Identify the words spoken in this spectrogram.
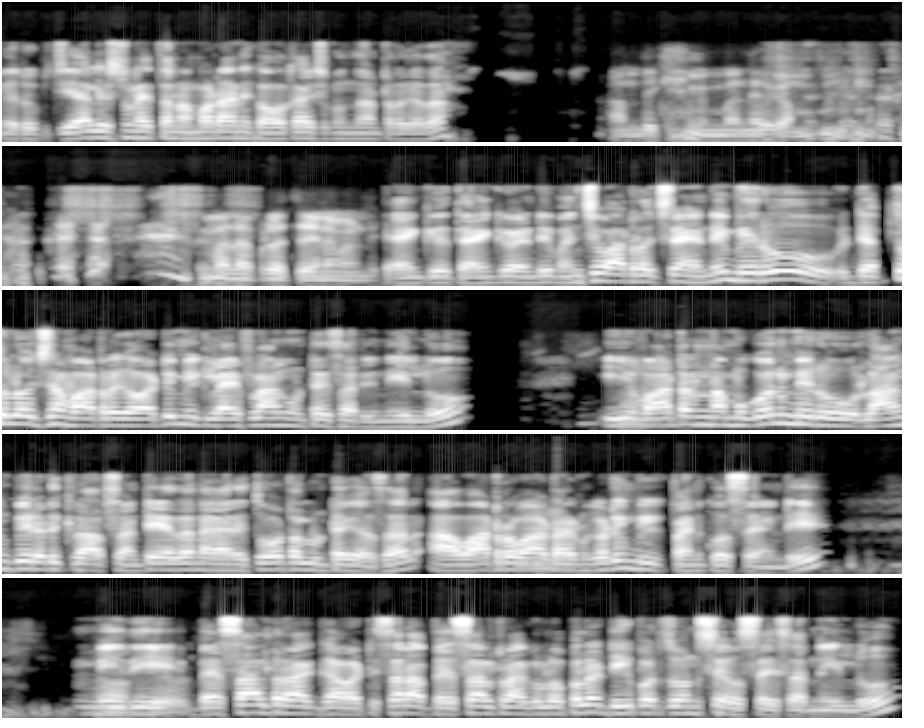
మీరు జియాలిస్టులు అయితే నమ్మడానికి అవకాశం ఉందంటారు కదా? అందుకే మిమ్మల్ని మిమ్మల్ని అప్రోచ్ అయినామండి థ్యాంక్ యూ థ్యాంక్ యూ అండి. మంచి వాటర్ వచ్చినాయండి. మీరు డెప్త్లో వచ్చిన వాటర్ కాబట్టి మీకు లైఫ్ లాంగ్ ఉంటాయి సార్ ఈ నీళ్ళు ఈ. వాటర్ నమ్ముకొని మీరు లాంగ్ పీరియడ్ క్రాప్స్ అంటే ఏదైనా కానీ తోటలు ఉంటాయి కదా సార్ ఆ వాటర్. వాడడానికి కూడా మీకు పనికి వస్తాయండి. మీది Okay, okay. బెసాల్ ట్రాక్ కాబట్టి సార్ ఆ బెసాల్ ట్రాక్ లోపల డీపర్ జోన్సే వస్తాయి సార్ నీళ్ళు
